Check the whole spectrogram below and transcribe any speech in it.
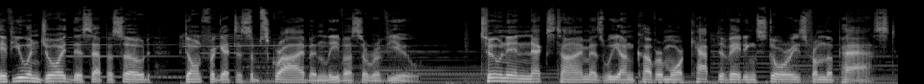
If you enjoyed this episode, don't forget to subscribe and leave us a review. Tune in next time as we uncover more captivating stories from the past.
